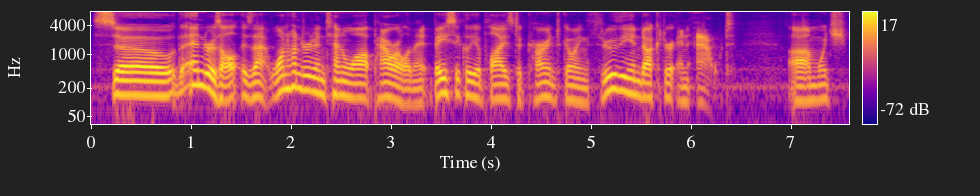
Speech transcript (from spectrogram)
so the end result is that 110 watt power limit basically applies to current going through the inductor and out, um, which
